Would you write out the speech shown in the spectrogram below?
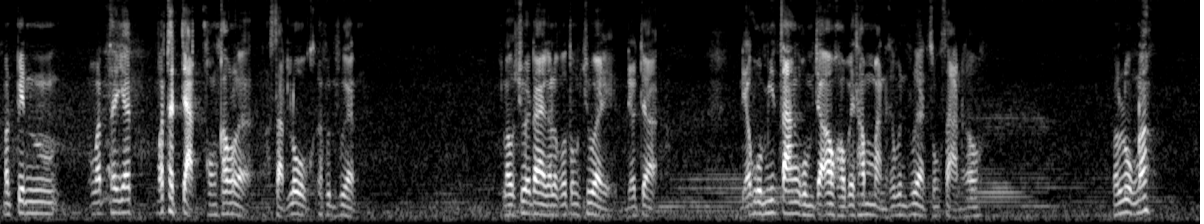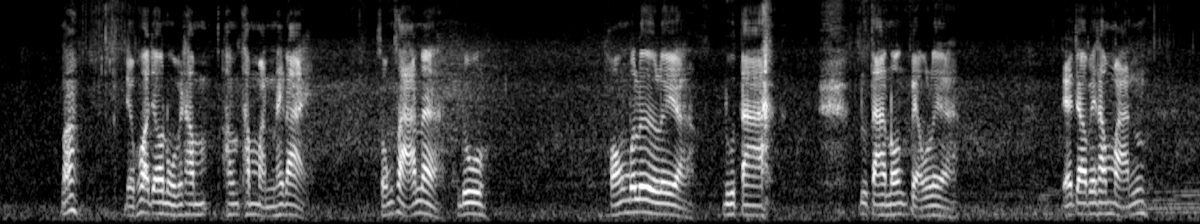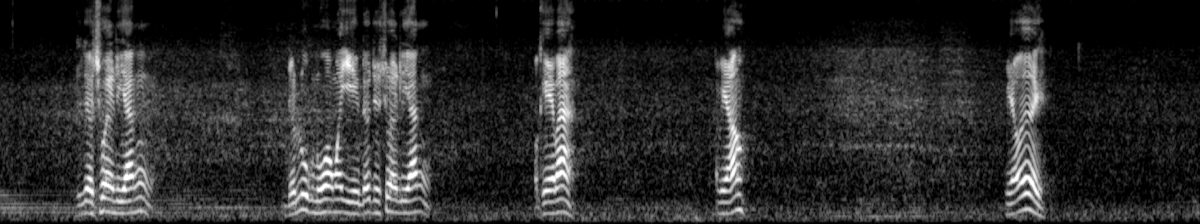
มันเป็นวัฏยวัฏจักรของเขาแหละสัตว์โลกครับเพื่อนๆเราช่วยได้ก็เราก็ต้องช่วย เดี๋ยวจะ เดี๋ยวผมมีตังผมจะเอาเขาไปทำหมันครับเพื่อนๆสงสารเขาแล้วลูกเนาะนะเดี๋ยวพ่อจะเอาหนูไปทำทำทำหมันให้ได้ สงสารน่ะ ดูท้องเบลอเลยอะ ดูตา ดูตาน้องแป๋วเลยอะ เดี๋ยวจะเอาไปทำหมัน ดี๋ยวจะช่วยเลี้ยง เดี๋ยวลูกหนูออกมาอีกเดี๋ยวจะช่วยเลี้ยง โอเคป่ะเหมียวเหมียวเอ้ย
